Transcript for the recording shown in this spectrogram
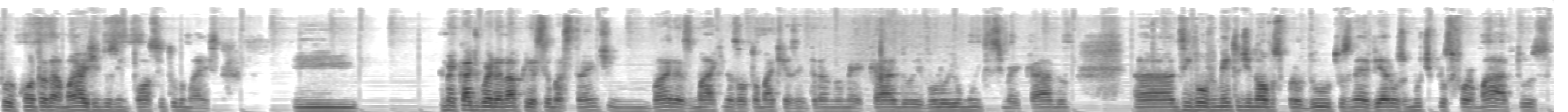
Por conta da margem dos impostos e tudo mais. E o mercado de guardanapo cresceu bastante, várias máquinas automáticas entrando no mercado, evoluiu muito esse mercado. Uh, desenvolvimento de novos produtos, né? Vieram os múltiplos formatos,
